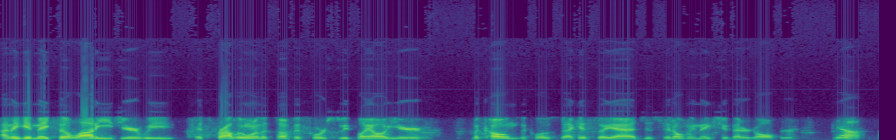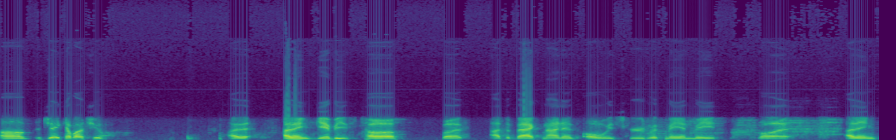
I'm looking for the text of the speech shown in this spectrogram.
I think it makes it a lot easier. We it's probably one of the toughest courses we play all year. Macomb's a close second, so yeah, it just it only makes you a better golfer. Yeah. Uh, Jake, how about you? I I think Gibby's tough, but at the back nine has always screwed with me in meets. But I think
